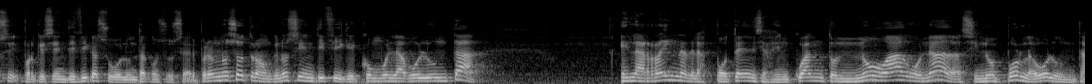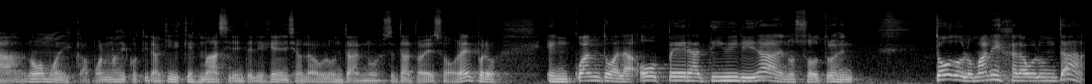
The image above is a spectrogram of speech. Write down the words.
se, porque se identifica su voluntad con su ser. Pero en nosotros, aunque no se identifique como la voluntad es la reina de las potencias en cuanto no hago nada sino por la voluntad. No vamos a ponernos a discutir aquí qué es más, si la inteligencia o la voluntad, no se trata de eso ahora, ¿eh? pero en cuanto a la operatividad de nosotros, todo lo maneja la voluntad.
